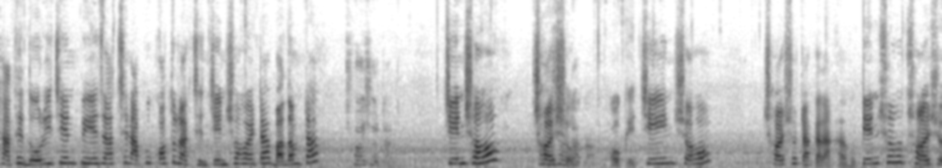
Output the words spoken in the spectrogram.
সাথে দড়ি চেন পেয়ে যাচ্ছেন। আপু কত লাগছেন চেন সহ এটা বাদামটা? ছয়শো টাকা। চেন সহ ছয়শো। ওকে চেইন সহ ছয়শো টাকা রাখা হচ্ছে চেন সহ ছয়শো।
